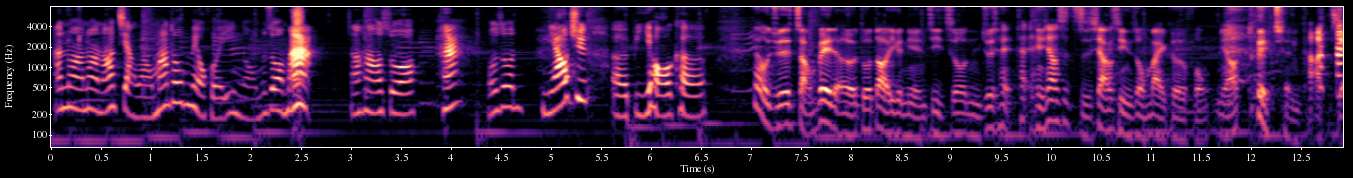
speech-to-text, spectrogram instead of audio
安诺安诺，然后讲完，我妈都没有回应哦。我们说妈，然后她就说哈，我就说你要去耳鼻喉科，但我觉得长辈的耳朵到一个年纪之后，你就很它很像是指向性这种麦克风，你要对准它讲。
